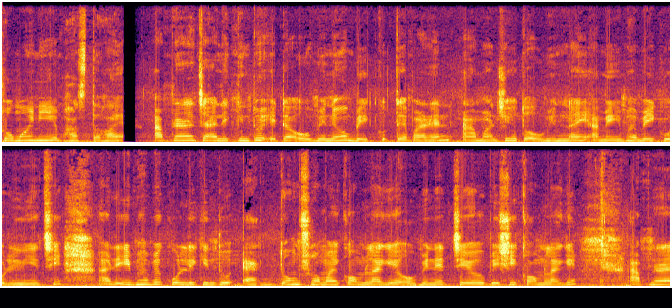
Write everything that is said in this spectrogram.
সময় নিয়ে ভাজতে হয়। আপনারা চাইলে কিন্তু এটা ওভেনেও বেক করতে পারেন। আমার যেহেতু ওভেন নাই, আমি এইভাবেই করে নিয়েছি। আর এইভাবে করলে কিন্তু একদম সময় কম লাগে, ওভেনের চেয়েও বেশি কম লাগে। আপনারা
